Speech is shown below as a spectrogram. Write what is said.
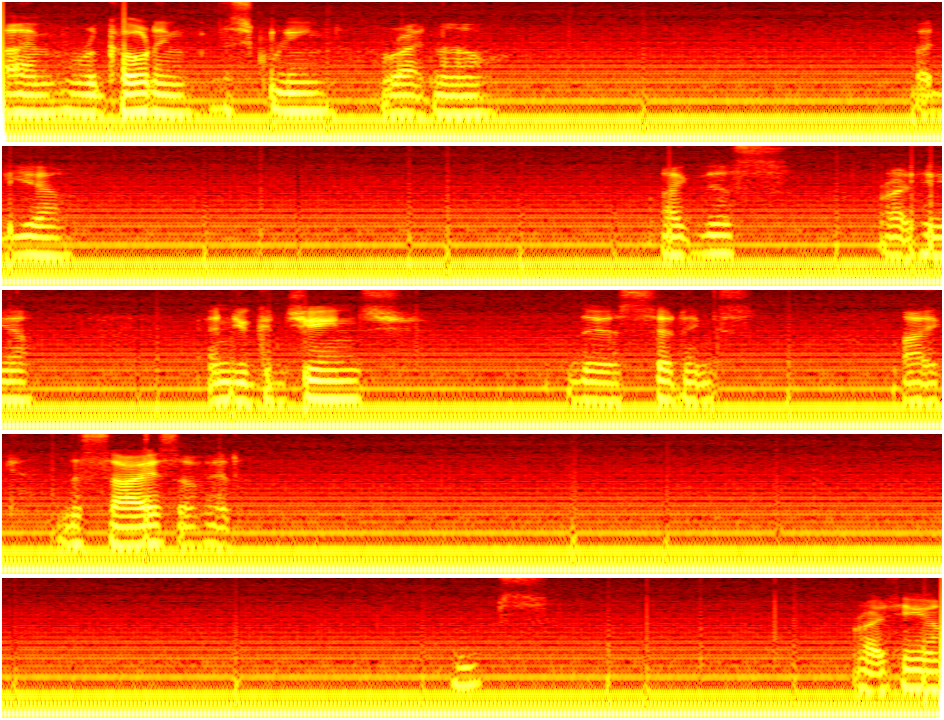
I'm recording the screen right now. But yeah. Like this right here. And you can change the settings like the size of it right here.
